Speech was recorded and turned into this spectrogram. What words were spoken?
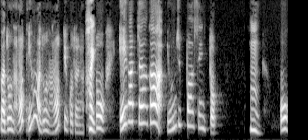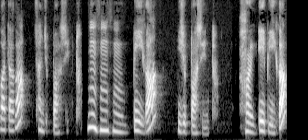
はどうなの？日本はどうなの？っていうことになはいると、A 型が40%、うん。O 型が30%、うん。うん。うん。B が20%、はい。AB が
